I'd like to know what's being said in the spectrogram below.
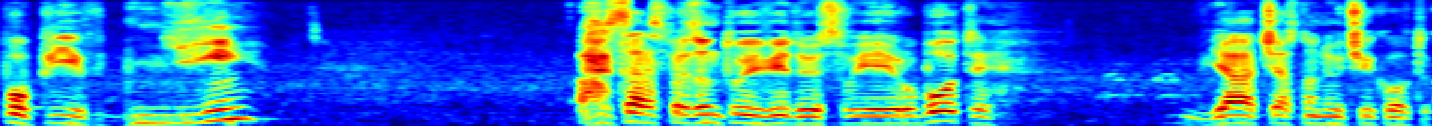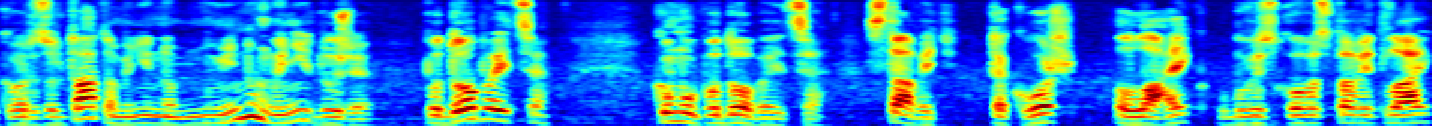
по півдні. Зараз презентую відео своєї роботи. Я чесно не очікував такого результату. Мені, ну, ну, мені дуже подобається. Кому подобається, ставить також лайк, обов'язково ставить лайк,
